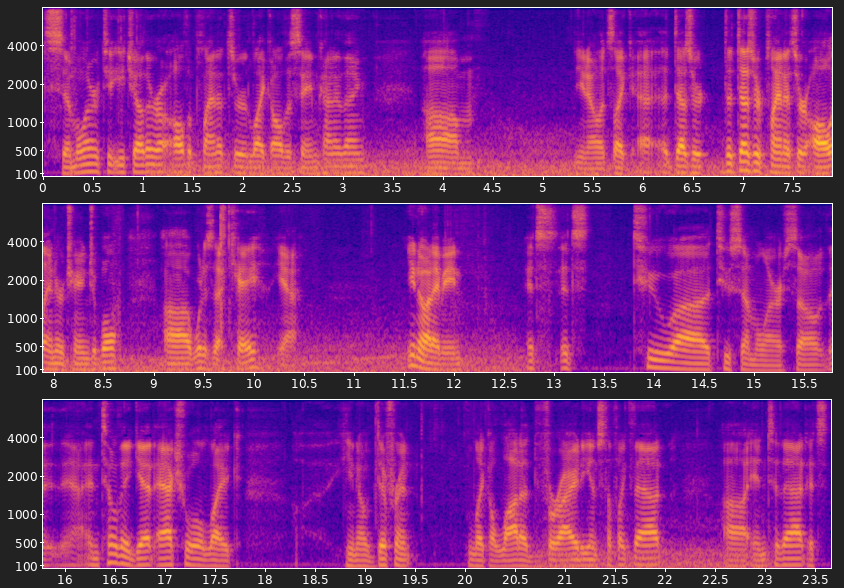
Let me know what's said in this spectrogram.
similar to each other. All the planets are like all the same kind of thing. Um, you know, it's like a, a, desert. The desert planets are all interchangeable. Uh, what is that? K? Yeah. You know what I mean? It's it's too uh, too similar. So until they get actual like you know different like a lot of variety and stuff like that uh, into that, it's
